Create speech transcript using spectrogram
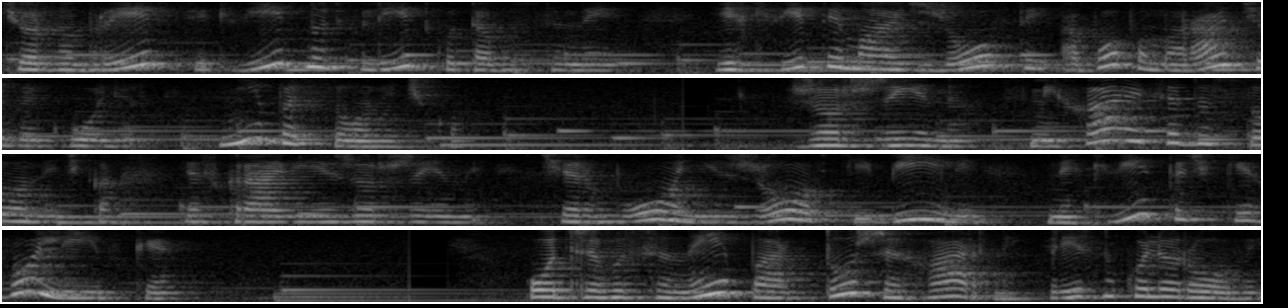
Чорнобривці квітнуть влітку та восени. Їх квіти мають жовтий або помаранчевий колір, ніби сонечко. Жоржина сміхається до сонечка яскравії жоржини, червоні, жовті, білі, в них квіточки, голівки. Отже, восени парк дуже гарний, різнокольоровий.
